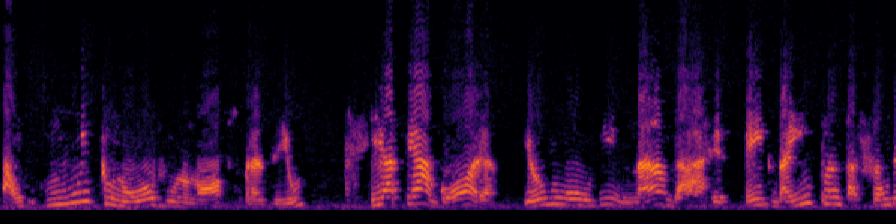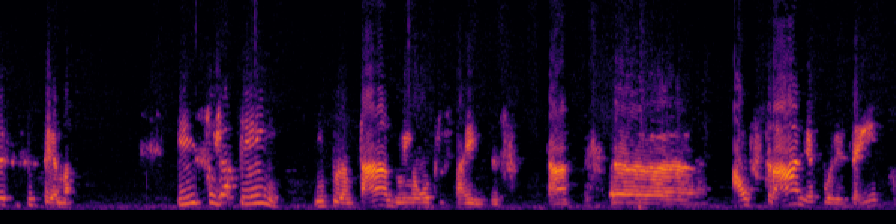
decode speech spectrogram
Algo muito novo no nosso Brasil. E até agora, eu não ouvi nada a respeito da implantação desse sistema. Isso já tem implantado em outros países. Tá? Uh, Austrália, por exemplo,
